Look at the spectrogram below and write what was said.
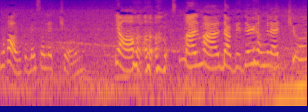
Mukhaan ko ba sa lechon? Yeah. mahal, mahal. Dabi dirhang lechon.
